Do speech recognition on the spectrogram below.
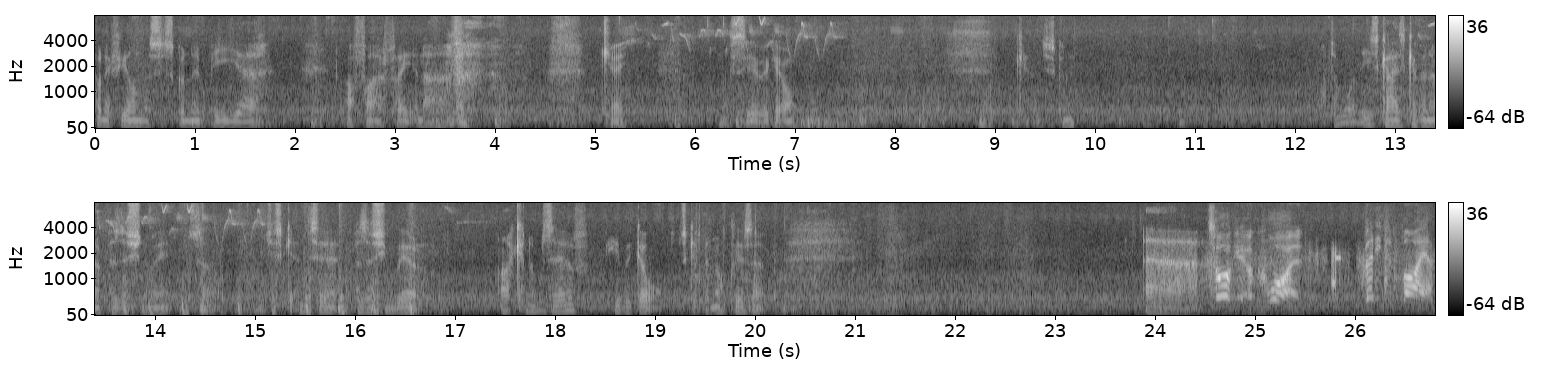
Funny feeling this is going to be uh, a firefight and a half. okay, let's see how we get on. Okay, I'm just going to... I don't want these guys giving our position away, so we just get into a position where I can observe. Here we go, let's get the binoculars out. Uh, Target acquired. Ready to fire.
